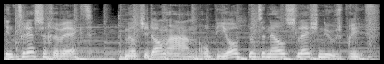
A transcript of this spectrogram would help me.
Interesse gewekt? Meld je dan aan op job.nl/slash nieuwsbrief.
